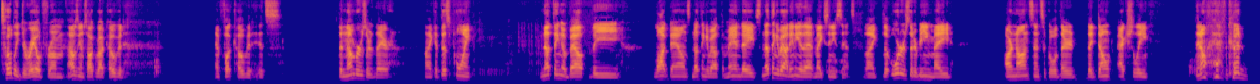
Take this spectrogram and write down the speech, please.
totally derailed from i was going to talk about covid. And fuck covid it's the numbers are there. Like at this point nothing about the lockdowns nothing about the mandates nothing about any of that makes any sense like the orders that are being made are nonsensical. They're they don't actually they don't have good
